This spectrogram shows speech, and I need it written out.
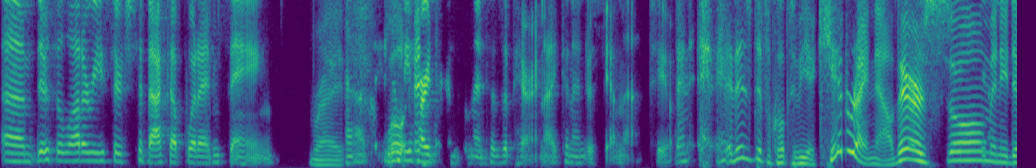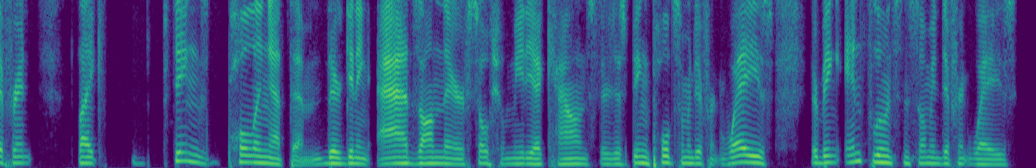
um, there's a lot of research to back up what I'm saying. Right. Uh, it well, can be hard and, to implement as a parent. I can understand that too. And it is difficult to be a kid right now. There are so yeah. many different like things pulling at them. They're getting ads on their social media accounts. They're just being pulled so many different ways. They're being influenced in so many different ways.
